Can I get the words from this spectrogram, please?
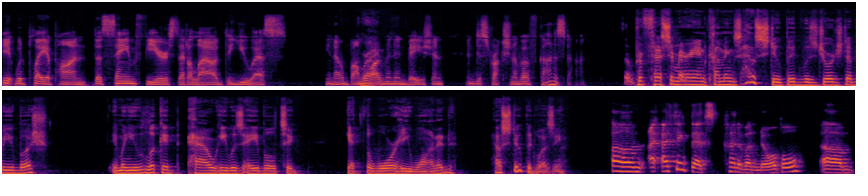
it would play upon the same fears that allowed the U.S. you know bombardment, right. invasion, and destruction of Afghanistan. Professor Mary Anne Cummings, how stupid was George W. Bush? And when you look at how he was able to get the war he wanted, how stupid was he? Um, I, I, think that's kind of unknowable. Um,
